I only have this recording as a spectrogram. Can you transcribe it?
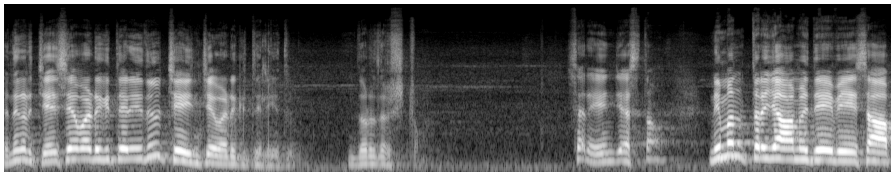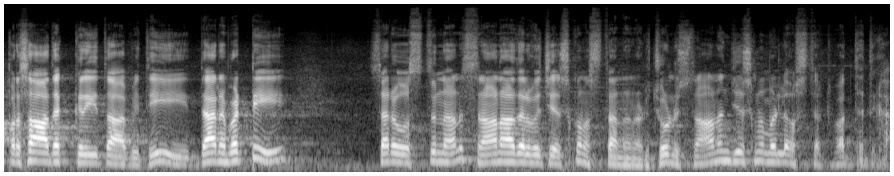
ఎందుకంటే చేసేవాడికి తెలియదు చేయించేవాడికి తెలియదు. దురదృష్టం. సరే ఏం చేస్తాం? నిమంత్రయామి దేవేశా ప్రసాద క్రీతాపితి దాన్ని బట్టి సరే వస్తున్నాను స్నానాదలు చేసుకొని వస్తానన్నాడు. చూడండి స్నానం చేసుకుని మళ్ళీ వస్తాడు పద్ధతిగా.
